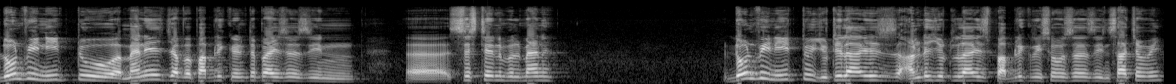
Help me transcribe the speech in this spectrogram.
Don't we need to manage our public enterprises in uh, sustainable manner? Don't we need to utilize, underutilize public resources in such a way?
